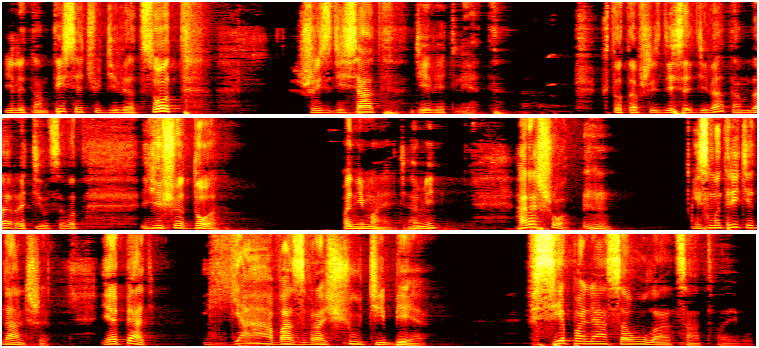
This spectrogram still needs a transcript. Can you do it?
или там 1969 лет. Кто-то в 69-м, да, родился. Вот еще до. Понимаете? Аминь. Хорошо. И смотрите дальше. И опять, я возвращу тебе все поля Саула, отца твоего,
